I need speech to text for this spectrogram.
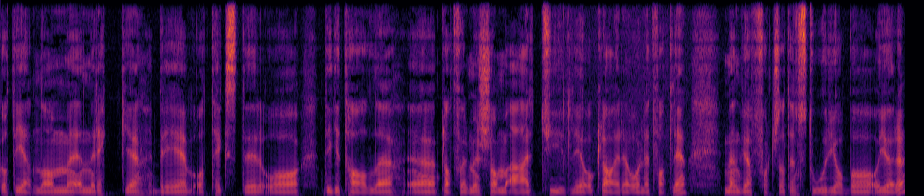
gått igjennom en rekke brev og tekster og digitale eh, plattformer som er tydelige og klare og lettfattelige. Men vi har fortsatt en stor jobb å, å gjøre.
